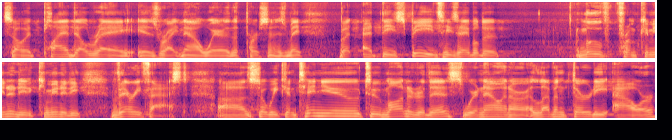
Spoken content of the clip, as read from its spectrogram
So at Playa del Rey is right now where the person has made, but at these speeds, he's able to move from community to community very fast. Uh, so we continue to monitor this. We're now in our 11:30 hour,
